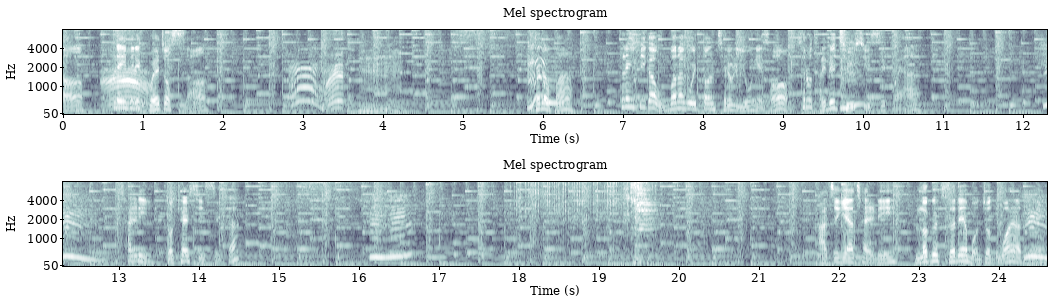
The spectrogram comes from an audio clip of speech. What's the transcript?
이제 됐어. 플레이브를 구해줬어. 기다려봐. 플레이비가 운반하고 있던 재료를 이용해서 새로 다리를 지을 수 있을 거야. 찰리, 그렇게 할 수 있을까? 아직이야, 찰리. 블럭을 제자리에 먼저 놓아야 돼.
